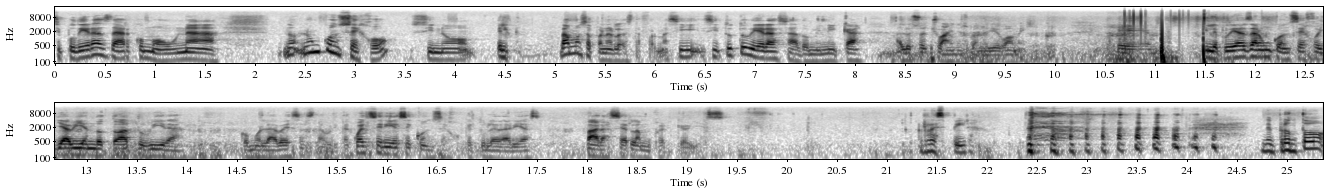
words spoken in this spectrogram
si pudieras dar como una, no, un consejo, sino, el, vamos a ponerlo de esta forma, si, si tú tuvieras a Dominica a los ocho años cuando llegó a México, eh, y le pudieras dar un consejo ya viendo toda tu vida como la ves hasta ahorita, ¿cuál sería ese consejo que tú le darías para ser la mujer que hoy es? Respira. de pronto,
